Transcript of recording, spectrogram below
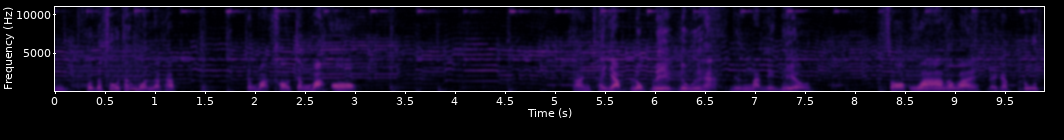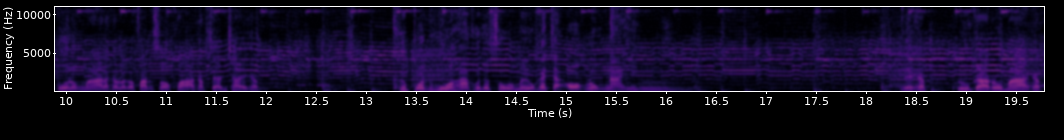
ลคู่ต่อสู้ทั้งหมดแหละครับ จังหวะเข้าจังหวะออก การขยับหลบหลีกดูสิฮะ ดึงหมัดนิดเดียว ศอกขวาเข้าไปโอ้นะครับรูดตัวลงมาแล้วครับแล้วก็ฟันศอกขวาครับแสนชัยครับคือปวดหัวห้าคู่ต่อสู้ไม่รู้แกจะออกลูกไหนอืมเนี่ยครับลูก้าโรมาครับ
